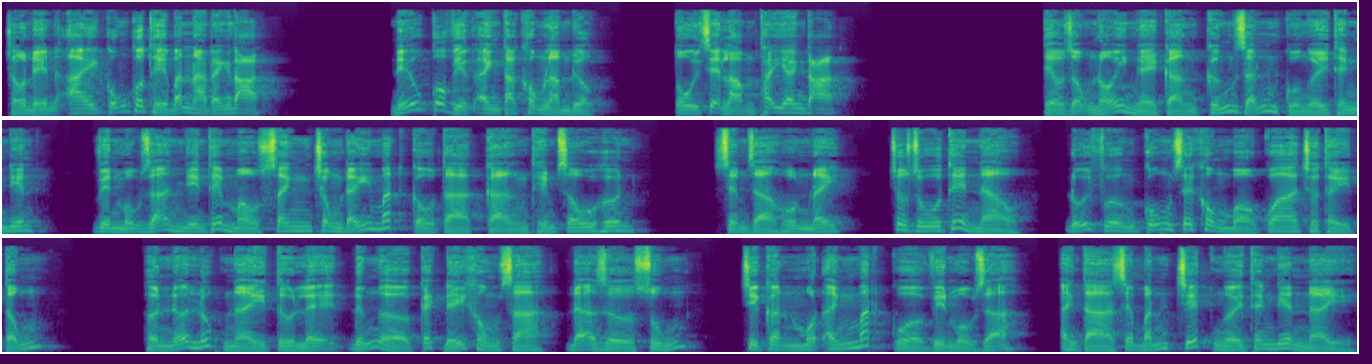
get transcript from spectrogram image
Cho nên ai cũng có thể bắt nạt anh ta. Nếu có việc anh ta không làm được, tôi sẽ làm thay anh ta. Theo giọng nói ngày càng cứng rắn của người thanh niên, viên mộc giã nhìn thấy màu xanh trong đáy mắt cậu ta càng thêm sâu hơn. Xem ra hôm nay, cho dù thế nào, đối phương cũng sẽ không bỏ qua cho thầy Tống. Hơn nữa lúc này từ lệ đứng ở cách đấy không xa, đã giờ súng. Chỉ cần một ánh mắt của viên mộc giã, anh ta sẽ bắn chết người thanh niên này.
